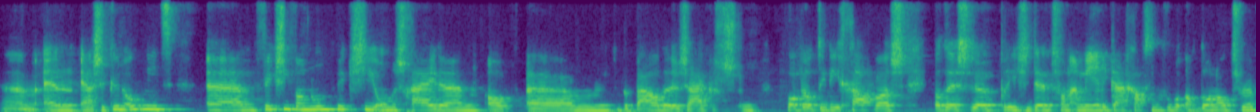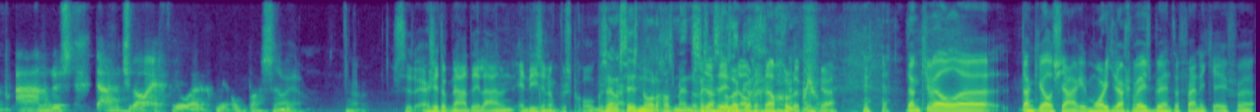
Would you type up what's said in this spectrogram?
Ehm, en ja, ze kunnen ook niet ehm, fictie van non-fictie onderscheiden of ehm, bepaalde zaken. Een voorbeeld die die gaf was, dat is de president van Amerika gaf hij bijvoorbeeld nog Donald Trump aan. Dus daar moet je wel echt heel erg mee oppassen. Nou ja. ja. Dus er- zitten ook nadelen aan en- die zijn ook besproken. We zijn nog steeds nodig als mensen. We zijn steeds Gelukkig. nodig. Nou, gelukkig, ja. dankjewel, eh dankjewel, Shari. Mooi dat je daar geweest bent en fijn dat je even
